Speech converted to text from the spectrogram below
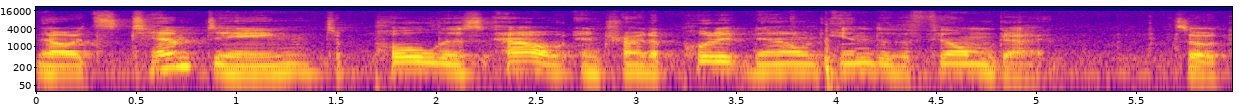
Now it's tempting to pull this out and try to put it down into the film guide. So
